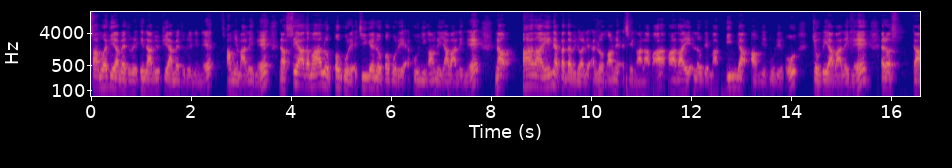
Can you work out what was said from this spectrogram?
စာမွဲဖြစ်ရမယ့်သူတွေ၊အင်တာဗျူးဖြစ်ရမယ့်သူတွေအနေနဲ့အောင်မြင်ပါလိမ့်မယ်။နောက်ဆရာသမားလို့ပုံကိုယ်တွေအကြီးအကဲလို့ပုံကိုယ်တွေအကူအညီကောင်းတွေရပါလိမ့်မယ်။နောက်ဘာသာရေးနဲ့ပတ်သက်ပြီးတော့လည်းအလွန်ကောင်းတဲ့အချိန်ကာလပါဘာသာရေးအလုပ်တွေမှာပြီးမြောက်အောင်မြင်မှုတွေကိုကြုံတွေ့ရပါလိမ့်မယ်အဲ့တော့ဒါ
